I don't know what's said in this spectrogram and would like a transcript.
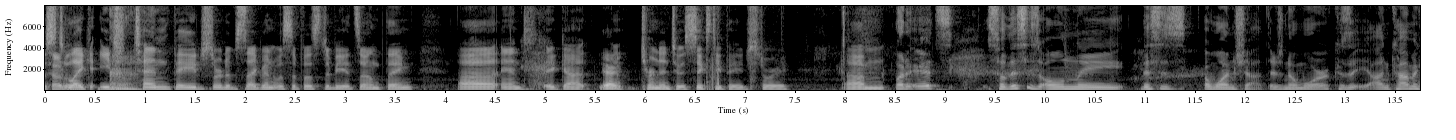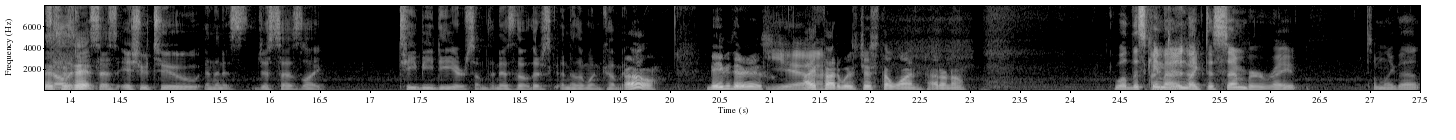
supposed to like each ten page sort of segment was supposed to be its own thing, uh, and it got Yeah. it turned into a sixty page story. Um, But it's so this is only this is a one shot. There's no more because on Comixology is it. it. says issue two, and then it just says like TBD or something, as though there's another one coming. Oh, maybe there is. Yeah, I thought it was just the one. I don't know. Well, this came out in like December, right? Something like that.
